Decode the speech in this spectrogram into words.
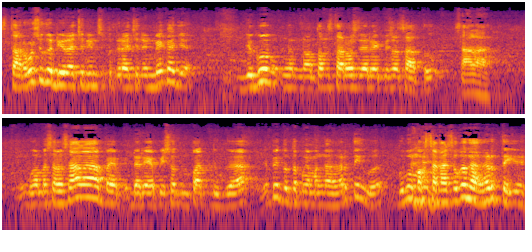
Star Wars juga diracunin seperti diracunin BK aja. Jadi gue nonton Star Wars dari episode 1 Salah. Bukan masalah salah, sampai dari episode 4 juga Tapi tetap memang nggak ngerti gue Gue memaksakan suka nggak ngerti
